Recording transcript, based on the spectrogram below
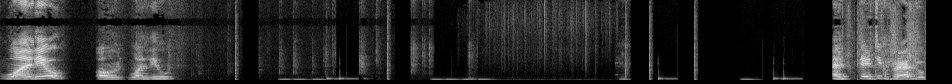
One you? Oh, one you? I take forever.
